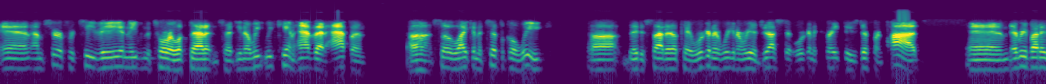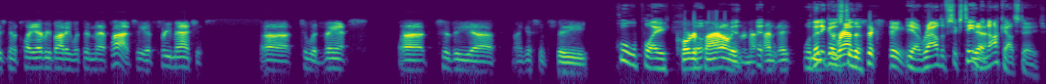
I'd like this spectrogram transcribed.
And I'm sure for TV and even the tour looked at it and said, you know, we, we can't have that happen. Uh, so, like in a typical week, uh, they decided, okay, we're gonna we're gonna readjust it. We're gonna create these different pods, and everybody's gonna play everybody within that pod. So you have three matches uh, to advance uh, to the uh, I guess it's the who will play quarterfinal. even it, well, then it goes round to the sixteen. Yeah, round of sixteen, yeah. the knockout stage.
